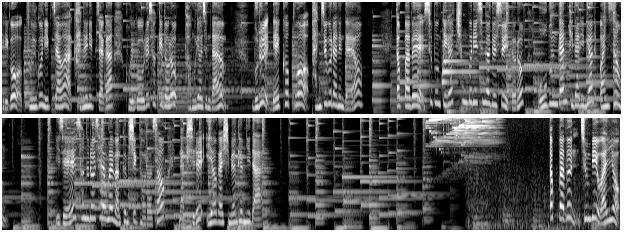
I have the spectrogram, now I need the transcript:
그리고 굵은 입자와 가는 입자가 골고루 섞이도록 버무려준 다음 물을 네 컵 부어 반죽을 하는데요. 떡밥에 수분기가 충분히 스며들 수 있도록 5분간 기다리면 완성. 이제 손으로 사용할 만큼씩 덜어서 낚시를 이어가시면 됩니다. 떡밥은 준비 완료.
